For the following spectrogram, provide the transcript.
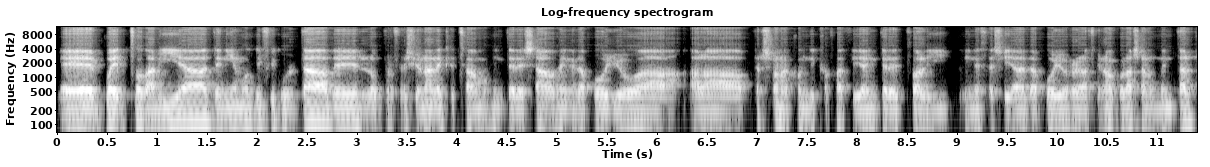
eh, pues todavía teníamos dificultades los profesionales que estábamos interesados en el apoyo a, las personas con discapacidad intelectual y, necesidades de apoyo relacionado con la salud mental,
